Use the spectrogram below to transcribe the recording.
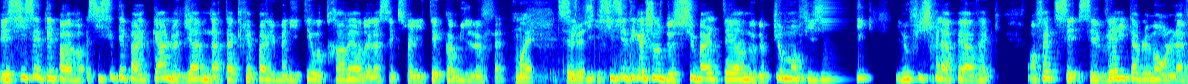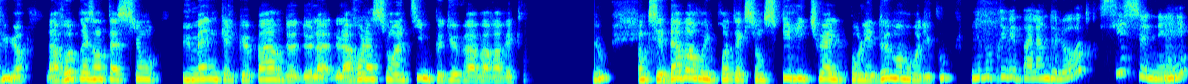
et si ce n'était pas, si pas le cas, le diable n'attaquerait pas l'humanité au travers de la sexualité comme il le fait. Ouais, si, juste. si c'était quelque chose de subalterne ou de purement physique, il nous ficherait la paix avec. En fait, c'est véritablement, on l'a vu, hein, la représentation humaine quelque part de, de, la, de la relation intime que Dieu veut avoir avec nous. Donc c'est d'abord une protection spirituelle pour les deux membres du couple. Ne vous privez pas l'un de l'autre, si ce n'est mm.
